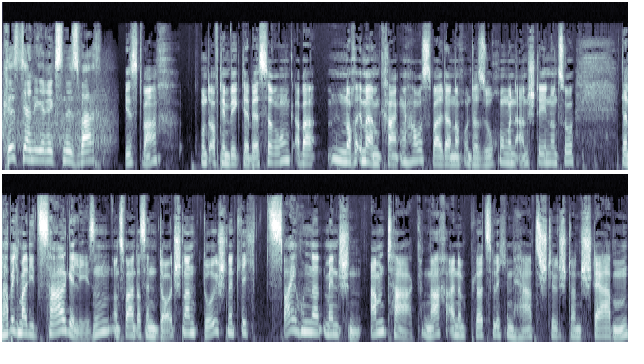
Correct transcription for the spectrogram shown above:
Christian Eriksen ist wach. Ist wach und auf dem Weg der Besserung, aber noch immer im Krankenhaus, weil da noch Untersuchungen anstehen und so. Dann habe ich mal die Zahl gelesen, und zwar, dass in Deutschland durchschnittlich 200 Menschen am Tag nach einem plötzlichen Herzstillstand sterben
